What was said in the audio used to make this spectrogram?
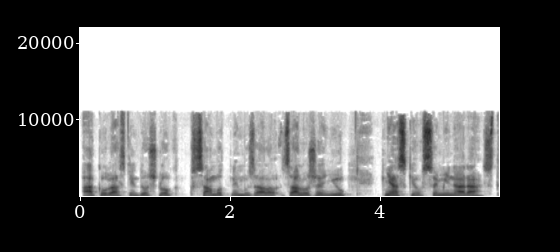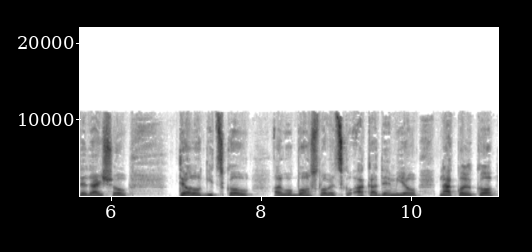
ako vlastne došlo k samotnému založeniu kňazského seminára s tedajšou teologickou alebo bohosloveckou akadémiou, nakoľko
